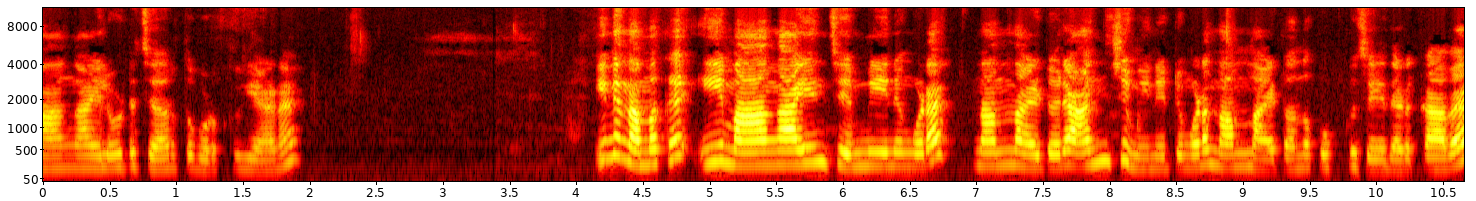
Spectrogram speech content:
മാങ്ങായിലോട്ട് ചേർത്ത് കൊടുക്കുകയാണ്. ഇനി നമുക്ക് ഈ മാങ്ങായും ചെമ്മീനും കൂടെ നന്നായിട്ട് ഒരു അഞ്ച് മിനിറ്റും കൂടെ നന്നായിട്ട് ഒന്ന് കുക്ക് ചെയ്തെടുക്കാവേ.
